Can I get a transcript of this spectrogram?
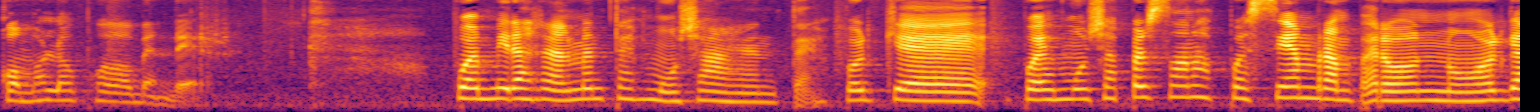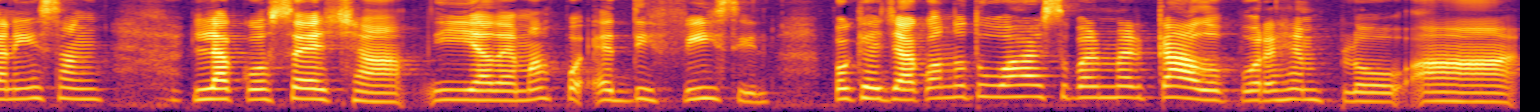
¿cómo los puedo vender? Pues mira, realmente es mucha gente, porque pues muchas personas pues siembran, pero no organizan la cosecha y además pues es difícil, porque ya cuando tú vas al supermercado, por ejemplo, a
